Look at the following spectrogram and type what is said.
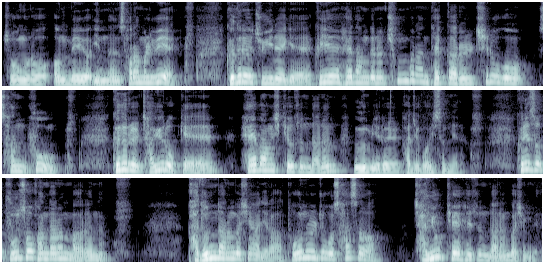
종으로 얽매여 있는 사람을 위해 그들의 주인에게 그에 해당되는 충분한 대가를 치르고 산 후 그들을 자유롭게 해방시켜 준다는 의미를 가지고 있습니다. 그래서 구속한다는 말은 가둔다는 것이 아니라 돈을 주고 사서 자유케 해준다는 것입니다.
